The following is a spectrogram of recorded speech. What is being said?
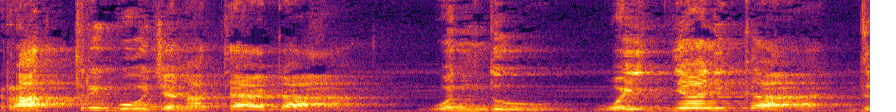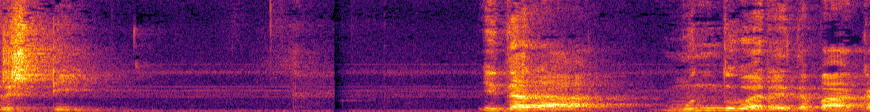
ರಾತ್ರಿ ಭೋಜನ ತ್ಯಾಗ ಒಂದು ವೈಜ್ಞಾನಿಕ ದೃಷ್ಟಿ. ಇದರ ಮುಂದುವರೆದ ಭಾಗ,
